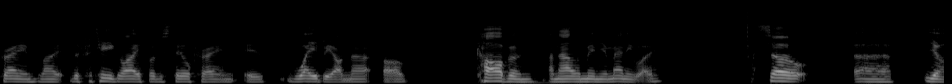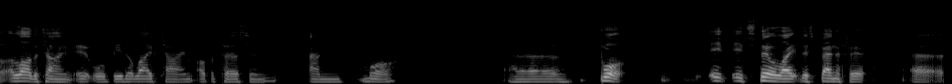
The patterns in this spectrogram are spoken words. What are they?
frame, like the fatigue life of a steel frame is way beyond that of carbon and aluminium anyway. So, uh, you know, a lot of the time it will be the lifetime of a person and more. Uh, but it, it's still like this benefit uh,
